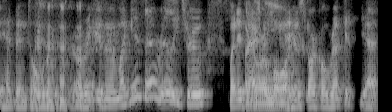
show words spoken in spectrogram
had been told over over again, and I'm like, is that really true? But it's actually a historical record, yeah.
